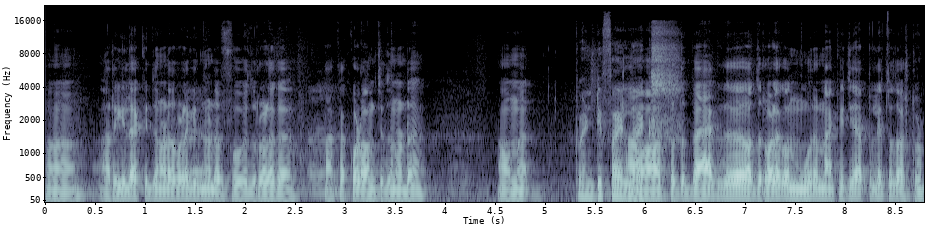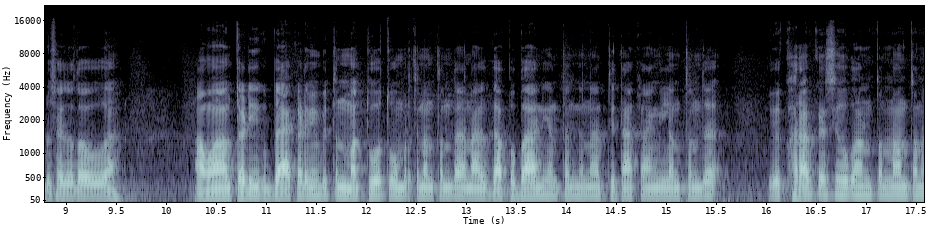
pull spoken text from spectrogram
ಹಾಂ ಆ ರೀಲ್ ಹಾಕಿದ್ದೆ ನೋಡು ಒಳಗಿದ್ದು ನೋಡು ಫು ಇದ್ರೊಳಗೆ ಹಾಕಕ್ಕೆ ಕೊಡೋ ಅಂತಿದ್ದು ನೋಡು. ಅವನು ಟ್ವೆಂಟಿ ಫೈವ್ ಆತದ ಬ್ಯಾಗ್ ಅದ್ರೊಳಗೆ ಒಂದು ಮೂರು ನಾಲ್ಕು ಕೆ ಜಿ ಆ್ಯಪಲ್ ಇತ್ತದ ಅಷ್ಟು ದೊಡ್ಡ ಸೈಜ್ ಅದಾವು. ಅವ ತಡಿ ಬ್ಯಾಗ್ ಕಡಿಮೆ ಬಿತ್ತಂದು ಮತ್ತೆ ಹೋಗಿ ತೊಗೊಂಬರ್ತೀನಿ ಅಂತಂದ ನಾ ಗಪ್ಪ ಬಾನಿ ಅಂತಂದು ನಾ ತಿನ್ನಕ್ಕಾಗಿಲ್ಲ ಅಂತಂದು. ಇವಾಗ ಖರಾಬ್ ಕೇಸಿ ಹೋಗ ಅಂತನ ಅಂತಾನ.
